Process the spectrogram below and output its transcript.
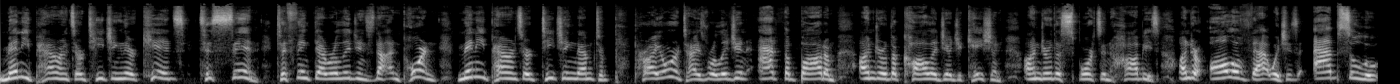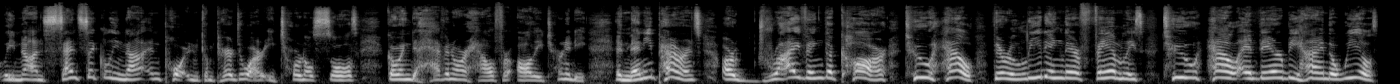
Many parents are teaching their kids to sin, to think that religion is not important. Many parents are teaching them to prioritize religion at the bottom, under the college education, under the sports and hobbies, under all of that, which is absolutely nonsensically not important compared to our eternal souls going to heaven or hell for all eternity. And many parents are driving the car to hell. They're leading their families to hell and they're behind the wheels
